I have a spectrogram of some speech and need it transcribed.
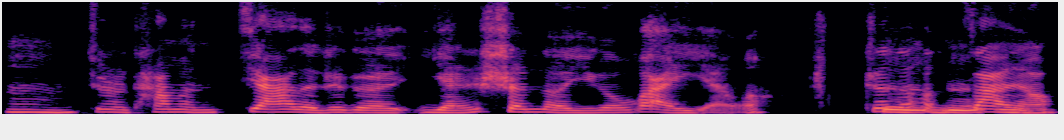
嗯，就是他们家的这个延伸的一个外延了。真的很赞呀！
